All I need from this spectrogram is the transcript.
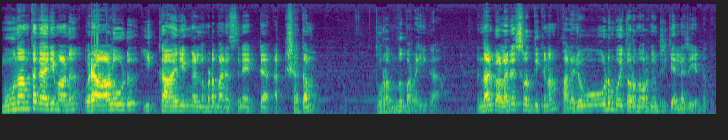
മൂന്നാമത്തെ കാര്യമാണ് ഒരാളോട് ഈ കാര്യങ്ങൾ നമ്മുടെ മനസ്സിനേറ്റ അക്ഷതം തുറന്നു പറയുക. എന്നാൽ വളരെ ശ്രദ്ധിക്കണം പലരോടും പോയി തുറന്നു പറഞ്ഞുകൊണ്ടിരിക്കുകയല്ല ചെയ്യേണ്ടത്.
